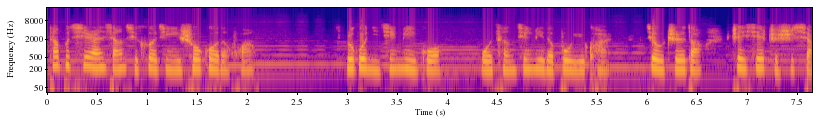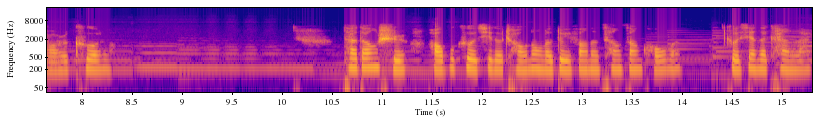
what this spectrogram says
他不期然想起贺静怡说过的话：“如果你经历过我曾经历的不愉快。”就知道这些只是小儿科了。他当时毫不客气地嘲弄了对方的沧桑口吻，可现在看来，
